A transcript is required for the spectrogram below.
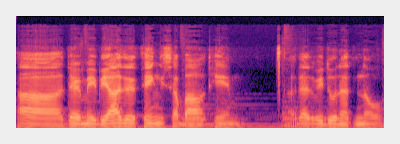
Uh, there may be other things about him uh, that we do not know.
